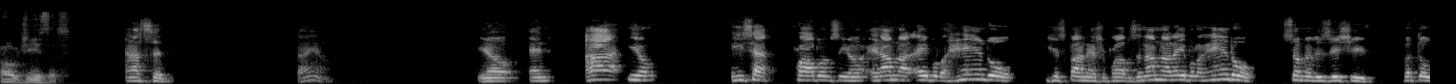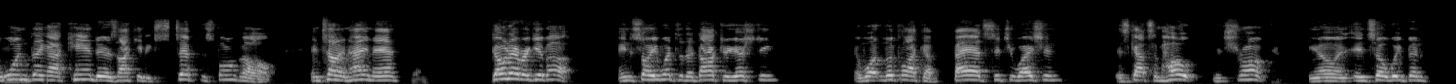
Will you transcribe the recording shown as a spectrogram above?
Oh Jesus! And I said, "Damn." You know, and I, you know, he's had problems, you know, and I'm not able to handle his financial problems, and I'm not able to handle some of his issues. But the mm-hmm. one thing I can do is I can accept his phone call and tell him, hey, man, don't ever give up. And so he went to the doctor yesterday, and what looked like a bad situation, it's got some hope. It shrunk, you know, and, and so we've been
